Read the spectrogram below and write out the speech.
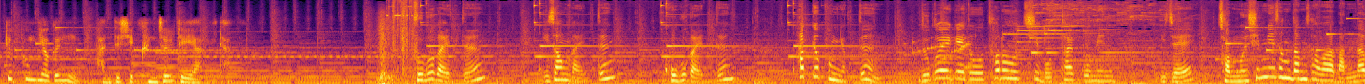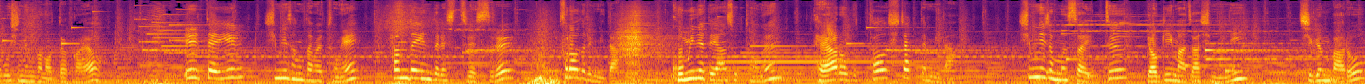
학교 폭력은 반드시 근절돼야 합니다. 부부 갈등, 이성 갈등, 고부 갈등, 학교 폭력 등 누구에게도 털어놓지 못할 고민 이제 전문 심리 상담사와 만나보시는 건 어떨까요? 1대1 심리 상담을 통해 현대인들의 스트레스를 풀어드립니다. 고민에 대한 소통은 대화로부터 시작됩니다. 심리 전문 사이트 여기마자 심리 지금 바로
